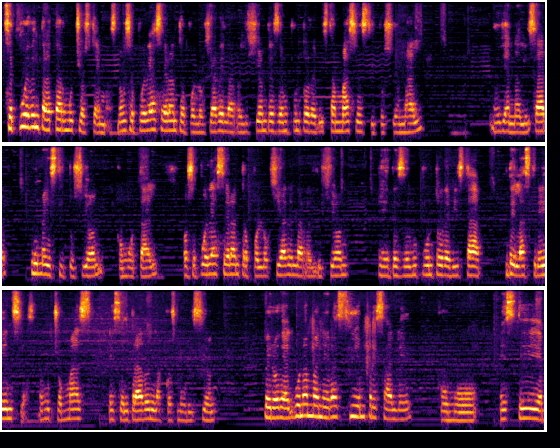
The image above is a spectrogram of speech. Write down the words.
se pueden tratar muchos temas, ¿no? Se puede hacer antropología de la religión desde un punto de vista más institucional y analizar una institución como tal, o se puede hacer antropología de la religión eh, desde un punto de vista de las creencias, mucho más centrado en la cosmovisión. Pero de alguna manera siempre sale como este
